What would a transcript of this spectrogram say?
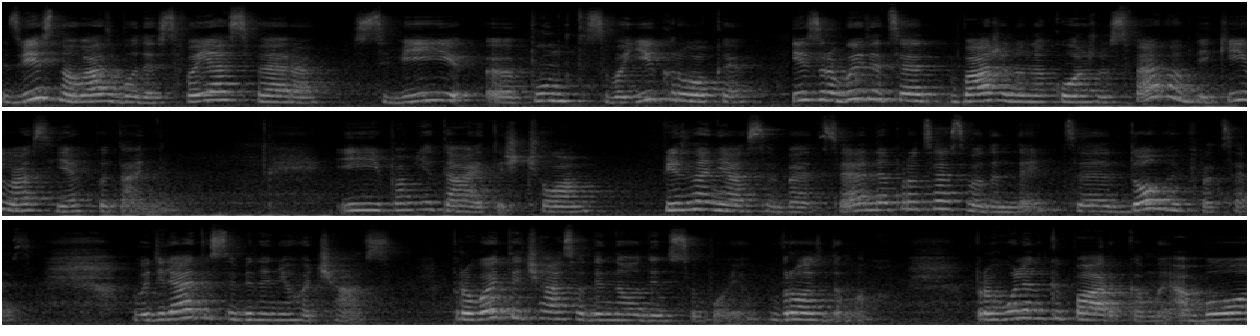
Звісно, у вас буде своя сфера, свій е, пункт, свої кроки. І зробити це бажано на кожну сферу, в якій у вас є питання. І пам'ятайте, що пізнання себе це не процес в один день, це довгий процес. Виділяйте собі на нього час. Проводьте час один на один з собою, в роздумах, прогулянки парками або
